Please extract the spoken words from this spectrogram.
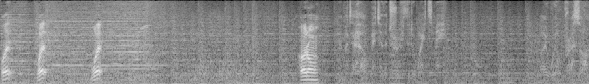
What? What? What? Hold on. Remember to help me to the truth that awaits me, I will press on.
